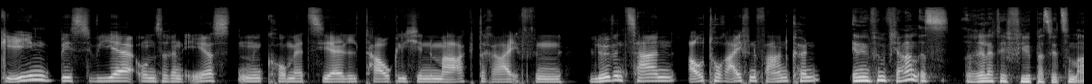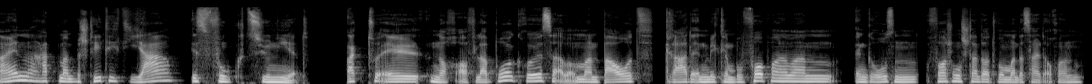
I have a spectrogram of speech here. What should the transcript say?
gehen, bis wir unseren ersten kommerziell tauglichen marktreifen Löwenzahn-Autoreifen fahren können? In den fünf Jahren ist relativ viel passiert. Zum einen hat man bestätigt, ja, es funktioniert aktuell noch auf Laborgröße, aber man baut gerade in Mecklenburg-Vorpommern einen großen Forschungsstandort, wo man das halt auch in,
